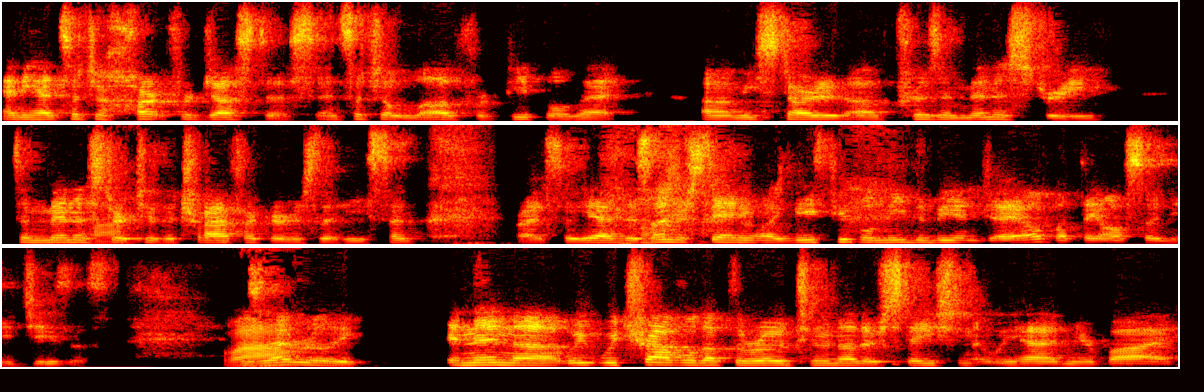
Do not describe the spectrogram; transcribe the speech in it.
and he had such a heart for justice and such a love for people that um, he started a prison ministry to minister wow. to the traffickers that he sent there. Right, so he had this understanding like these people need to be in jail, but they also need Jesus. Wow. that really? And then uh, we we traveled up the road to another station that we had nearby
